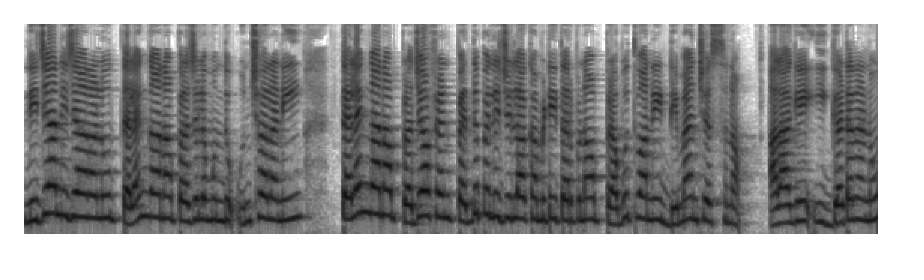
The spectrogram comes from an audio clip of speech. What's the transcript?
నిజానిజాలను తెలంగాణ ప్రజల ముందు ఉంచాలని తెలంగాణ ప్రజా ఫ్రంట్ పెద్దపల్లి జిల్లా కమిటీ తరపున ప్రభుత్వాన్ని డిమాండ్ చేస్తున్నాం. అలాగే ఈ ఘటనను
